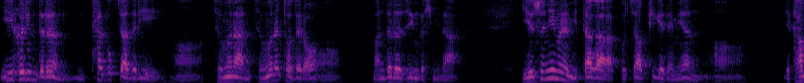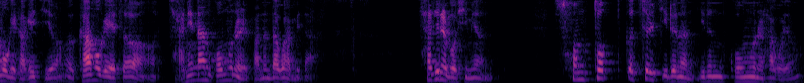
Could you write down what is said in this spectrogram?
이 그림들은 탈북자들이 어, 정언한 정언을 토대로 어, 만들어진 것입니다. 예수님을 믿다가 붙잡히게 되면 어, 이제 감옥에 가겠지요. 어, 감옥에서 잔인한 고문을 받는다고 합니다. 사진을 보시면 손톱 끝을 찌르는 이런 고문을 하고요.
